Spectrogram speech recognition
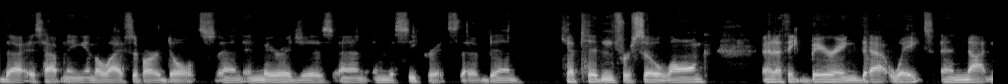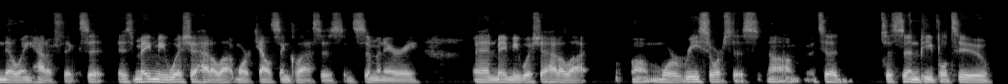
that is happening in the lives of our adults and in marriages and in the secrets that have been kept hidden for so long. And I think bearing that weight and not knowing how to fix it has made me wish I had a lot more counseling classes in seminary and made me wish I had a lot um, more resources um, to to send people to.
